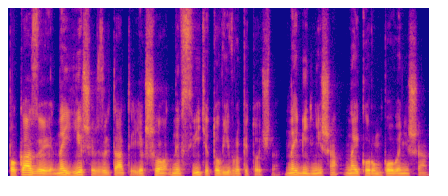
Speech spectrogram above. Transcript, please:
показує найгірші результати, якщо не в світі, то в Європі точно. Найбідніша, найкорумпованіша.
